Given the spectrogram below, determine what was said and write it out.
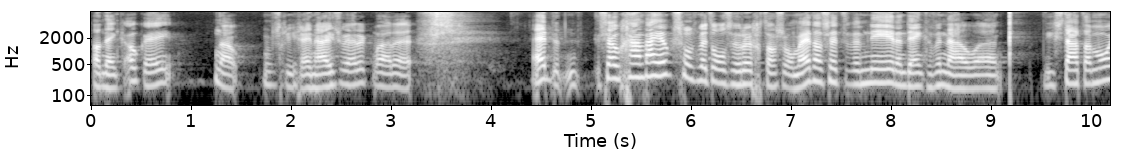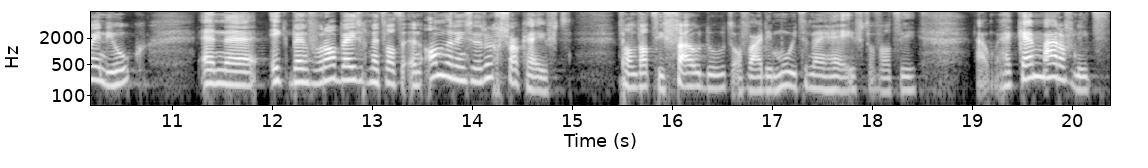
dan denk ik, oké, nou, misschien geen huiswerk, maar... Uh, hè, zo gaan wij ook soms met onze rugtas om. Hè. Dan zetten we hem neer en denken we, nou, die staat daar mooi in die hoek. En ik ben vooral bezig met wat een ander in zijn rugzak heeft. Van wat hij fout doet, of waar hij moeite mee heeft, of wat hij... Nou, herkenbaar of niet?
